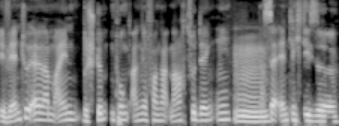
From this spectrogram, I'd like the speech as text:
eventuell am einen bestimmten Punkt angefangen hat nachzudenken, mhm. dass er endlich diese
